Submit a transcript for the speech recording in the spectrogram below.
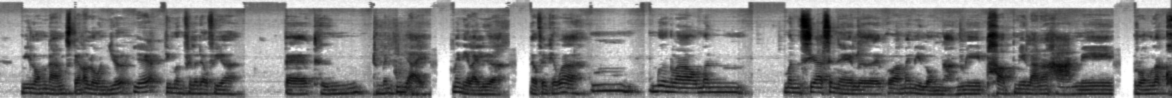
ๆ มีโรงหนัง stand alone เยอะแยะที่เมืองฟิลาเดลเฟีย แต่ถึงถึงเป็นผู้ใหญ่ไม่มีอะไรเหลือแล้วเลยคิดว่าอือเมืองเรามันมันเสียเสน่ห์เลย เพราะว่าไม่มีโรงหนัง มีผับมีร้านอาหาร มีโรงละค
